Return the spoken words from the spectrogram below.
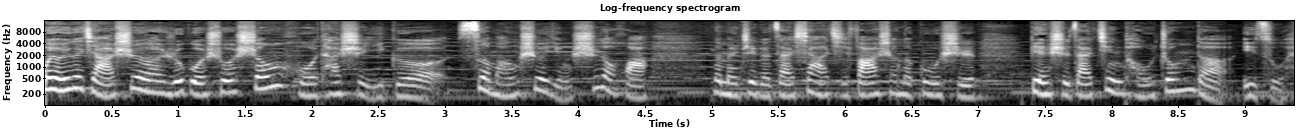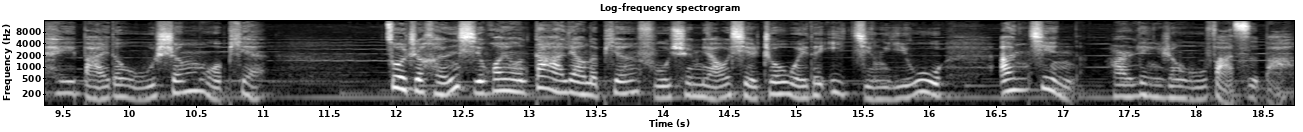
我有一个假设，如果说生活它是一个色盲摄影师的话，那么这个在夏季发生的故事，便是在镜头中的一组黑白的无声默片。作者很喜欢用大量的篇幅去描写周围的一景一物，安静而令人无法自拔。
